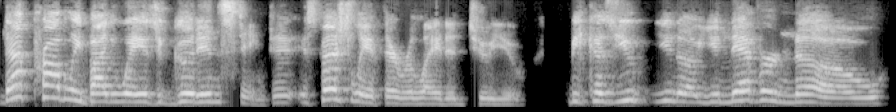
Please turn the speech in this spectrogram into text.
that probably by the way is a good instinct especially if they're related to you. Because you you know you never know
